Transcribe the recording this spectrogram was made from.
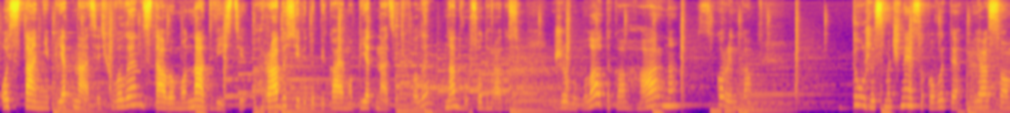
Останні 15 хвилин ставимо на 200 градусів і допікаємо 15 хвилин на 200 градусів. Живу була така гарна скоринка. Дуже смачне соковите м'ясо.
